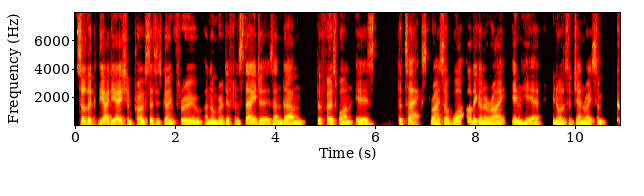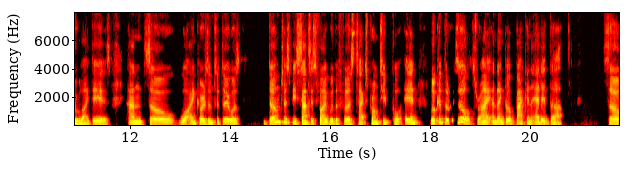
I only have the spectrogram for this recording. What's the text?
So the, the ideation process is going through a number of different stages. And um, the first one is the text, right? So what are they going to write in here in order to generate some cool ideas. And so what I encouraged them to do was don't just be satisfied with the first text prompt you put in. Look at the results, right? And then go back and edit that. So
